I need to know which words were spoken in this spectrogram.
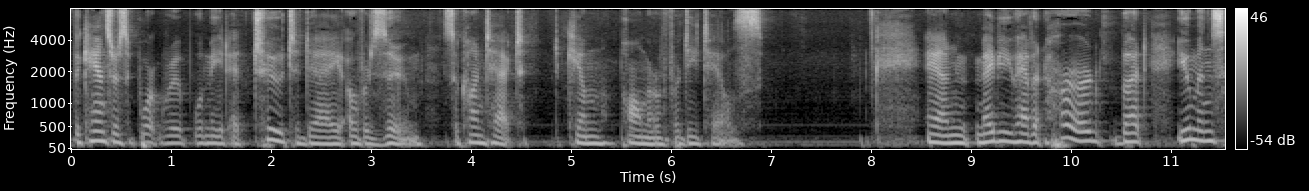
The cancer support group will meet at 2 today over Zoom, so contact Kim Palmer for details. And maybe you haven't heard, but Humans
